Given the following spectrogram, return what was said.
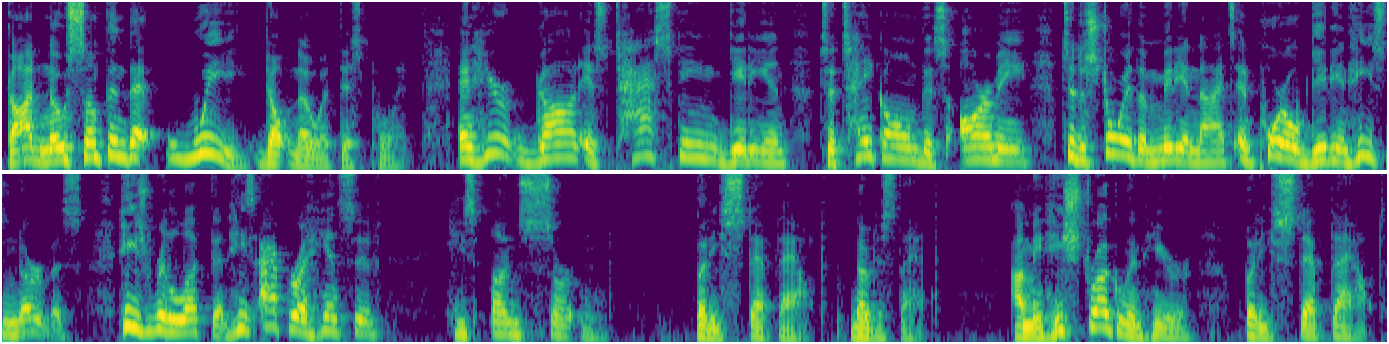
God knows something that we don't know at this point. And here God is tasking Gideon to take on this army to destroy the Midianites. And poor old Gideon, he's nervous, he's reluctant, he's apprehensive, he's uncertain. But he stepped out. Notice that. I mean, he's struggling here, but he stepped out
